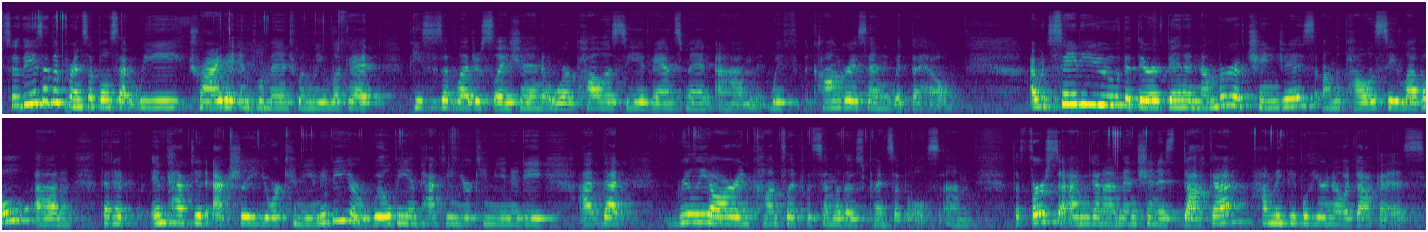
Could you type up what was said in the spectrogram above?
So these are the principles that we try to implement when we look at pieces of legislation or policy advancement um, with Congress and with the Hill. I would say to you that there have been a number of changes on the policy level um, that have impacted actually your community or will be impacting your community uh, that really are in conflict with some of those principles. Um, the first I'm going to mention is DACA. How many people here know what DACA is?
